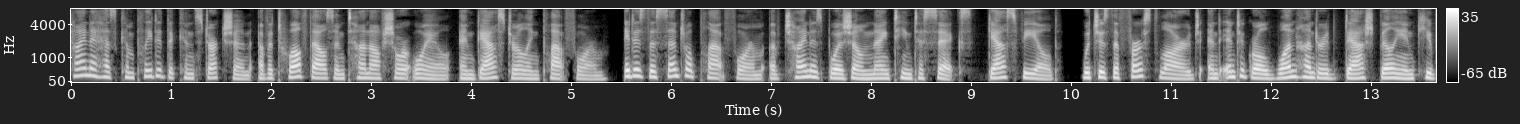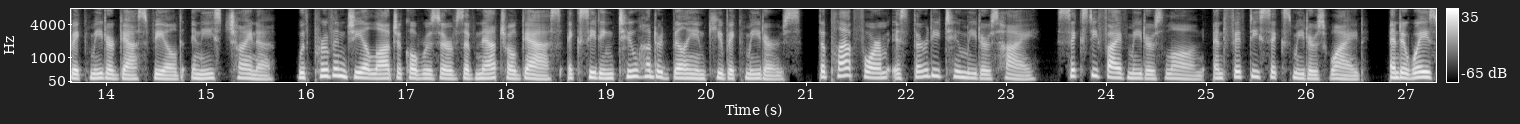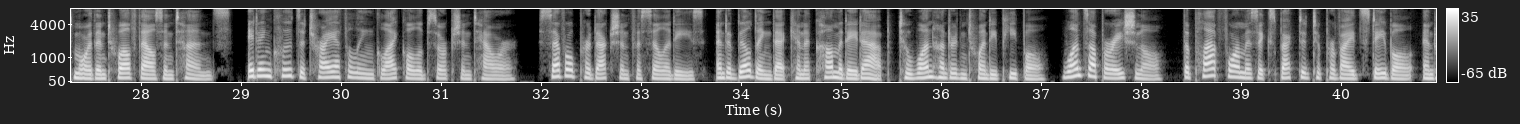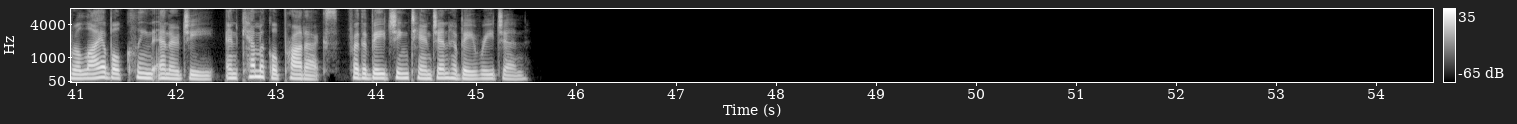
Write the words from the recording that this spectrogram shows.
China has completed the construction of a 12,000 ton offshore oil and gas drilling platform. It is the central platform of China's Bozhong 19 6 gas field, which is the first large and integral 100 billion cubic meter gas field in East China, with proven geological reserves of natural gas exceeding 200 billion cubic meters. The platform is 32 meters high, 65 meters long, and 56 meters wide, and it weighs more than 12,000 tons. It includes a triethylene glycol absorption tower, several production facilities, and a building that can accommodate up to 120 people. Once operational, the platform is expected to provide stable and reliable clean energy and chemical products for the Beijing Tianjin Hebei region.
